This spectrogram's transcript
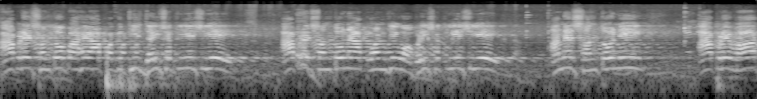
આપણે સંતો પાસે આ પગથી જઈ શકીએ છીએ. આપણે સંતોને આ કોણથી ઓગળી શકીએ છીએ? અને સંતોની આપણે વાત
